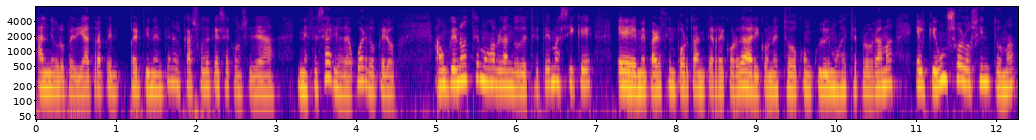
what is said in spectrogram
al neuropediatra pertinente en el caso de que se considera necesario, ¿de acuerdo? Pero aunque no estemos hablando de este tema, sí que eh, me parece importante recordar, y con esto concluimos este programa, el que un solo síntoma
